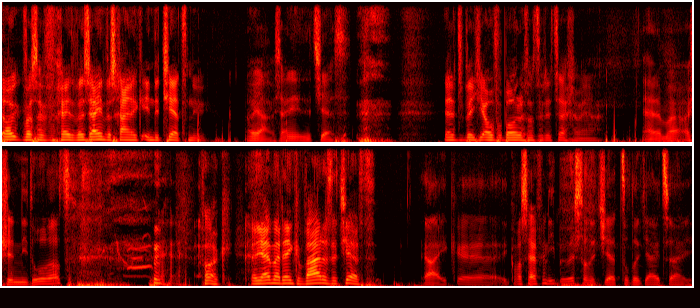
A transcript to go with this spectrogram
Oh, ik was even vergeten. We zijn waarschijnlijk in de chat nu. Oh ja, we zijn in de chat. Ja, het is een beetje overbodig dat we dit zeggen. maar Ja. Ja, maar als je het niet door had. Fuck. En jij maar denken, waar is de chat? ja, ik, eh, ik was even niet bewust van de chat totdat jij het zei.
